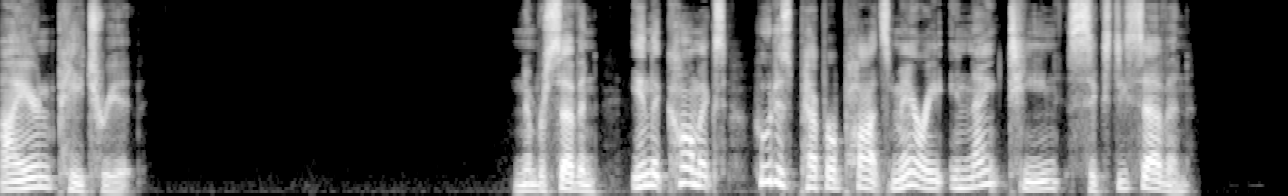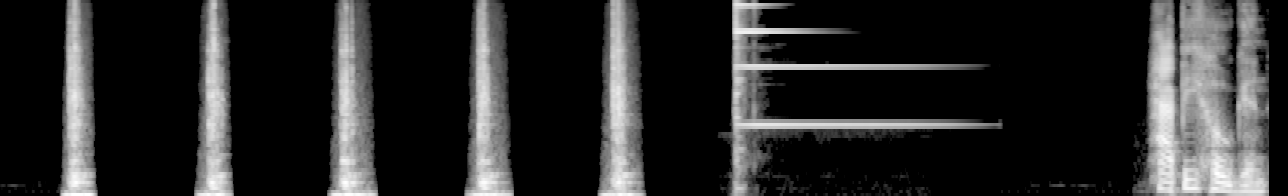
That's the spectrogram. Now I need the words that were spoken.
Iron Patriot. Number 7. In the comics, who does Pepper Potts marry in 1967? Happy Hogan.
